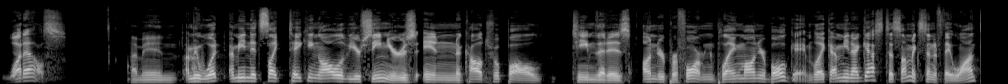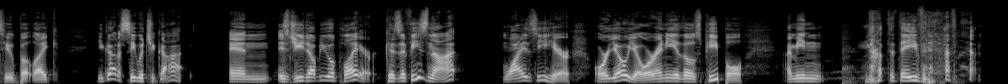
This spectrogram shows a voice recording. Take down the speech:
what else? I mean, I mean, what? I mean, it's like taking all of your seniors in a college football team that is underperformed and playing them all in your bowl game. Like, I mean, I guess to some extent if they want to, but like, you got to see what you got. And is GW a player? Because if he's not, why is he here? Or Yo-Yo or any of those people? I mean, not that they even have that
